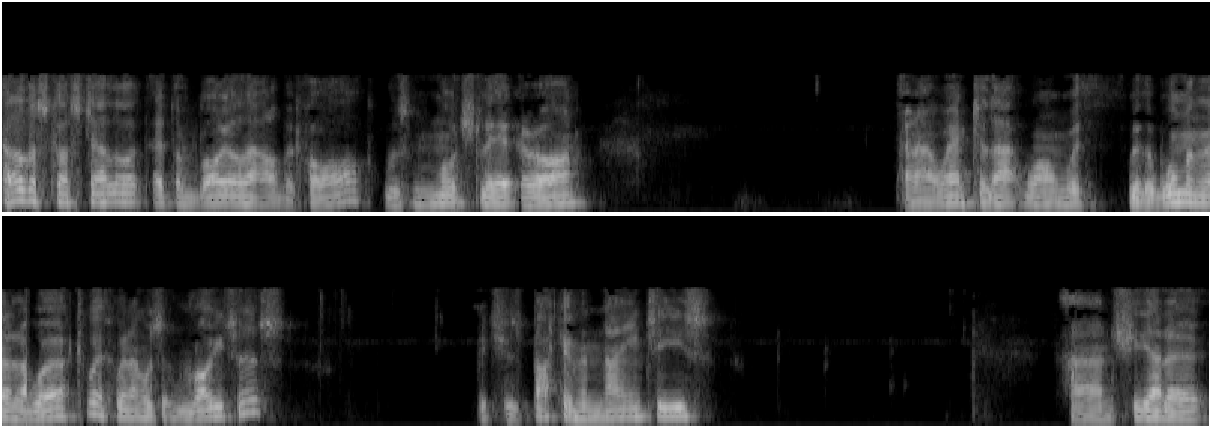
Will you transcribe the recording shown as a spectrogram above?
Elvis Costello at the Royal Albert Hall was much later on, and I went to that one with with a woman that I worked with when I was at Reuters, which was back in the nineties, and she had a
